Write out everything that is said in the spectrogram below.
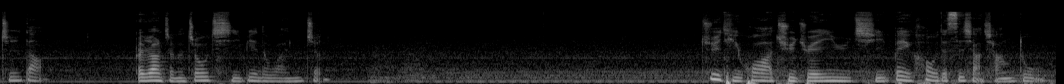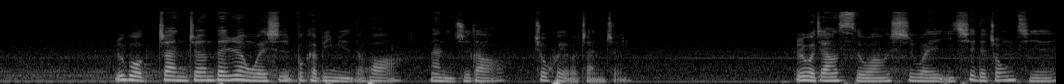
知到，而让整个周期变得完整。具体化取决于其背后的思想强度。如果战争被认为是不可避免的话，那你知道就会有战争。如果将死亡视为一切的终结，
